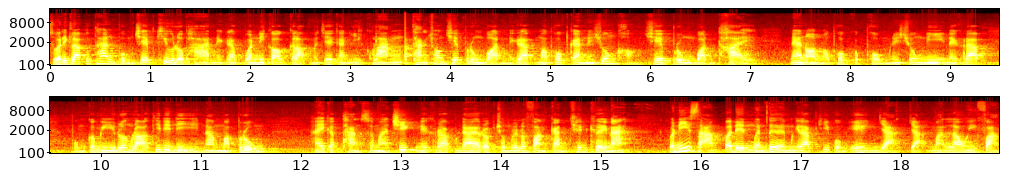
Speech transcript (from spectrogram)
สวัสดีครับทุกท่านผมเชฟคิวโลพาร์ตนะครับวันนี้ก็กลับมาเจอกันอีกครั้งทางช่องเชฟปรุงบอลนะครับมาพบกันในช่วงของเชฟปรุงบอลไทย แน่นอนมาพบกับผมในช่วงนี้นะครับผมก็มีเรื่องราวที่ดีๆนำมาปรุงให้กับทางสมาชิกนะครับได้รับชมและรับฟังกันเช่นเคยนะ วันนี้ 3 ประเด็นเหมือนเดิมครับที่ผมเองอยากจะมาเล่าให้ฟัง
